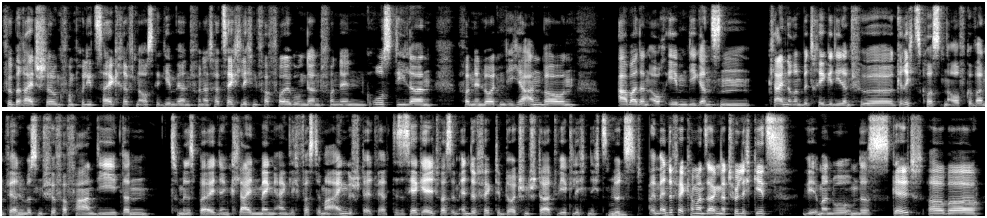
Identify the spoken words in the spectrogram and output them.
für Bereitstellung von Polizeikräften ausgegeben werden, von der tatsächlichen Verfolgung, dann von den Großdealern, von den Leuten, die hier anbauen, aber dann auch eben die ganzen kleineren Beträge, die dann für Gerichtskosten aufgewandt werden ja. müssen, für Verfahren, die dann zumindest bei den kleinen Mengen eigentlich fast immer eingestellt werden. Das ist ja Geld, was im Endeffekt dem deutschen Staat wirklich nichts mhm. nützt. Im Endeffekt kann man sagen, natürlich geht's wie immer nur um das Geld, aber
